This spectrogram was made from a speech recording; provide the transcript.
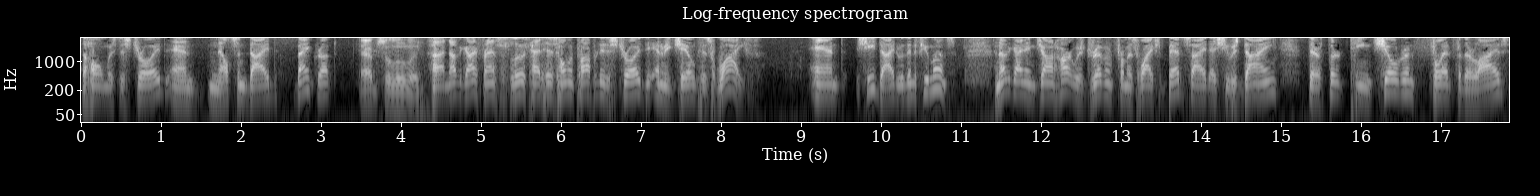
The home was destroyed, and Nelson died bankrupt. Absolutely. Uh, another guy, Francis Lewis, had his home and property destroyed. The enemy jailed his wife, and she died within a few months. Another guy named John Hart was driven from his wife's bedside as she was dying. Their 13 children fled for their lives.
